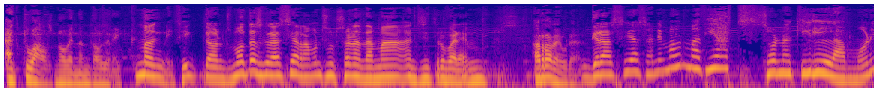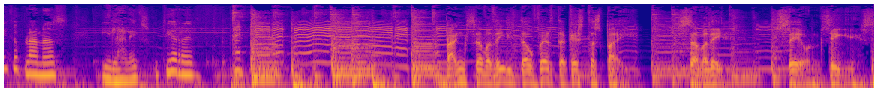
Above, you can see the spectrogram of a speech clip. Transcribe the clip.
actuals, no venen del grec. Magnífic. Doncs moltes gràcies, Ramon Solsona. Demà ens hi trobarem. A reveure. Gràcies. Anem al Mediats. Són aquí la Mònica Planes i l'Àlex Gutiérrez. Banc Sabadell t'ha ofert aquest espai. Sabadell, sé on siguis.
